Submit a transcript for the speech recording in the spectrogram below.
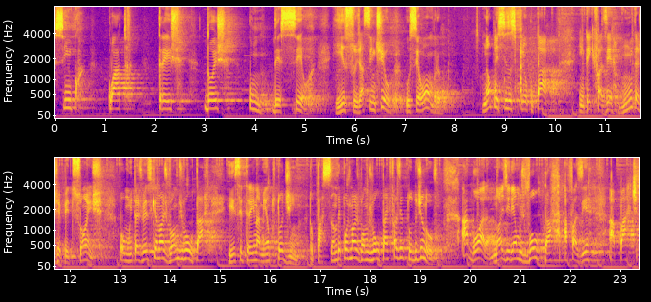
5, 4, 3, 2, 1. Desceu. Isso, já sentiu o seu ombro? Não precisa se preocupar em ter que fazer muitas repetições ou muitas vezes que nós vamos voltar esse treinamento todinho. Estou passando, depois nós vamos voltar e fazer tudo de novo. Agora, nós iremos voltar a fazer a parte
